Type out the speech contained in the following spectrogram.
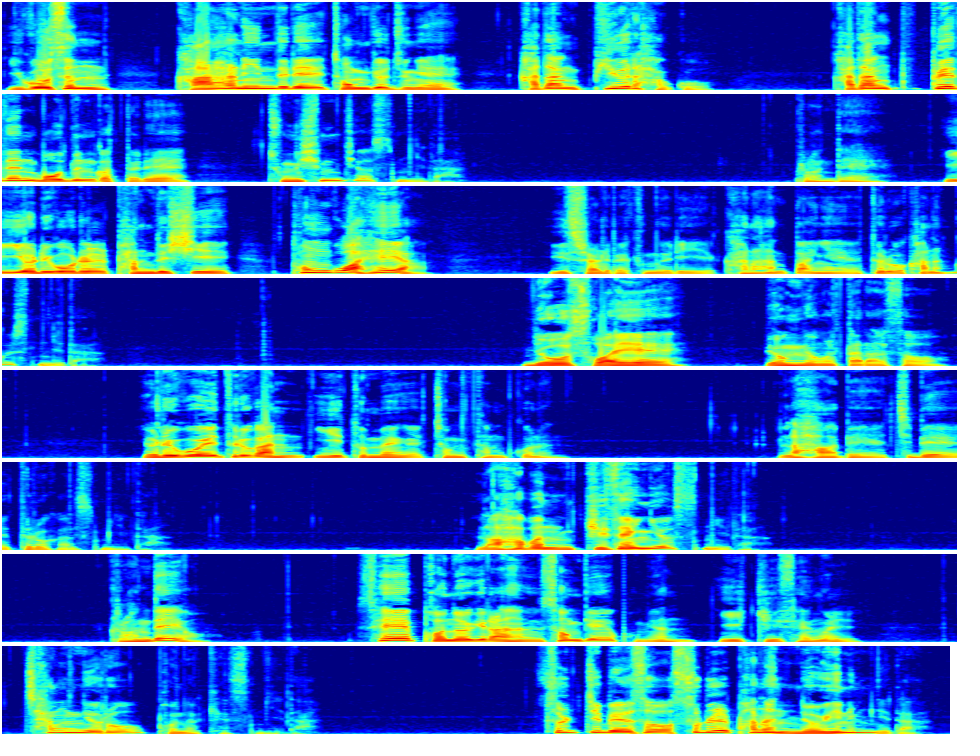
이곳은 가나인들의 종교 중에 가장 비열하고 가장 부패된 모든 것들의 중심지였습니다. 그런데 이 여리고를 반드시 통과해야 이스라엘 백성들이 가나안 땅에 들어가는 것입니다. 여호수아의 명령을 따라서 여리고에 들어간 이 두 명의 정탐꾼은 라합의 집에 들어갔습니다. 라합은 기생이었습니다. 그런데요, 새 번역이라는 성경에 보면 이 기생을 창녀로 번역했습니다. 술집에서 술을 파는 여인입니다.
